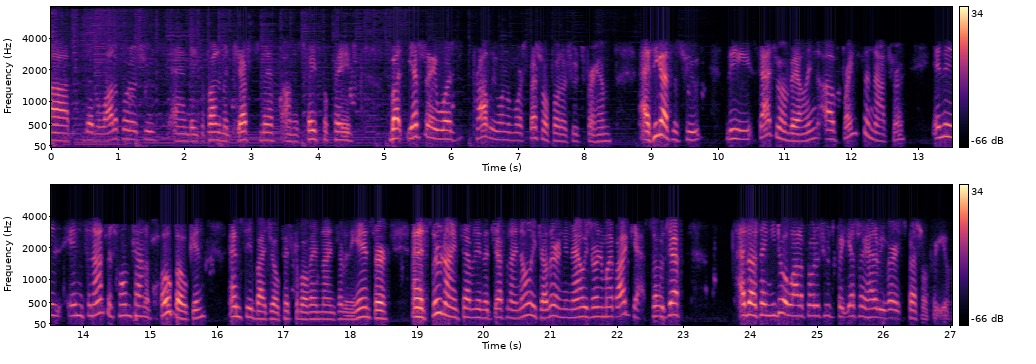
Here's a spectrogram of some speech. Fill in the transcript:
uh, does a lot of photo shoots, and you can find him at Jeff Smith on his Facebook page. But yesterday was probably one of the more special photo shoots for him, as he got to shoot the statue unveiling of Frank Sinatra in his, in Sinatra's hometown of Hoboken, emceed by Joe Piscopo of AM 970 The Answer. And it's through 970 that Jeff and I know each other, and now he's running my podcast. So, Jeff, as I was saying, you do a lot of photo shoots, but yesterday had to be very special for you.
